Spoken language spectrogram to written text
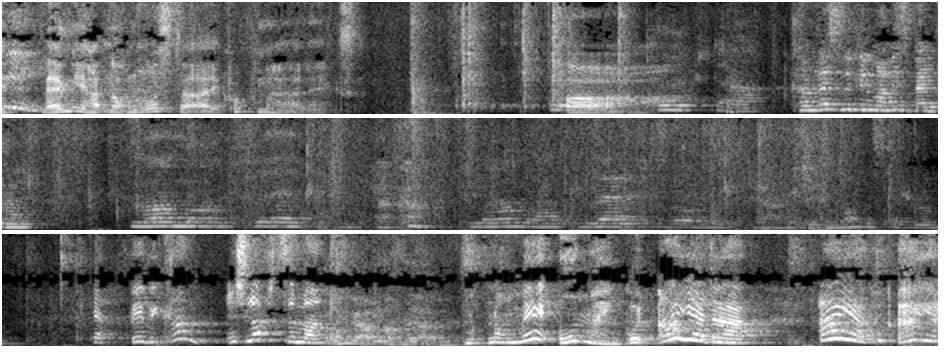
Lemmy. Lemmy hat noch ein Osterei. Guck mal, Alex. Oh. Come, let's look in mommy's bedroom. Mama bed. Ja, come. Mama bed. Ja, wir checken mommy's bedroom. Ja, Baby, komm. Ins Schlafzimmer. Komm, wir haben noch mehr. Alex. Noch mehr? Oh mein Gott. Aya da. Aya, guck, Aya.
